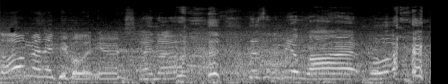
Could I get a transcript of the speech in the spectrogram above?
So many people in here. I know. There's gonna be a lot more.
